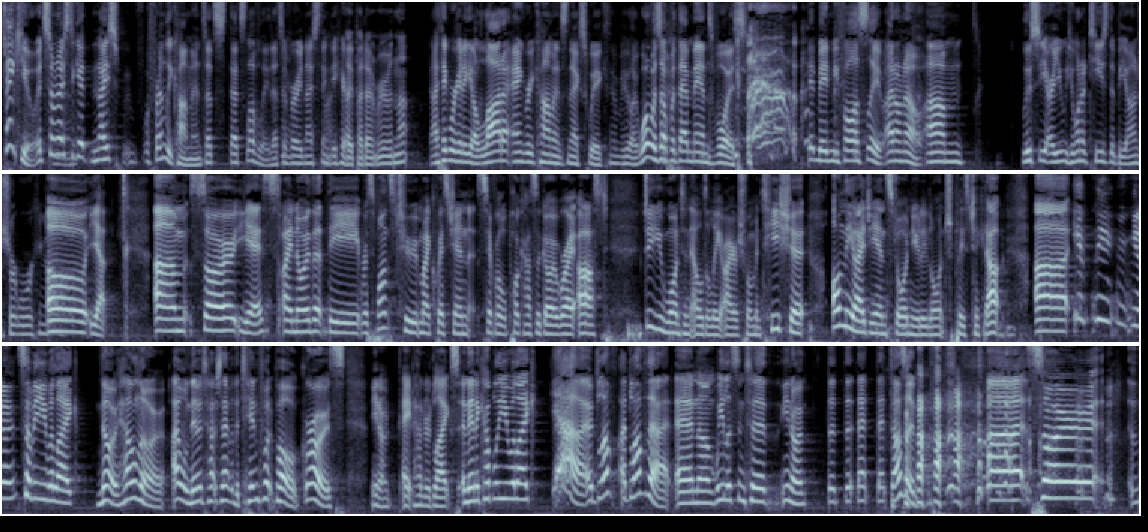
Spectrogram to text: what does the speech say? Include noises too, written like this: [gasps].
Thank you. It's so nice to get nice, friendly comments. That's that's lovely. That's a very nice thing to hear. Hope I don't ruin that. I think we're going to get a lot of angry comments next week. They'll be like, "What was up with that man's voice? [laughs] it made me fall asleep." I don't know. Um, Lucy, are you? Do you want to tease the Beyond shirt we're working on? Oh, yeah. Um, so, yes, I know that the response to my question several podcasts ago, where I asked, Do you want an elderly Irish woman t shirt on the IGN store newly launched? Please check it out. Uh, you, you know, some of you were like, no, hell no. I will never touch that with a 10 foot pole. Gross. You know, 800 likes. And then a couple of you were like, yeah, I'd love, I'd love that. And um, we listened to, you know, that, that, that, that doesn't. [laughs] Uh, so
